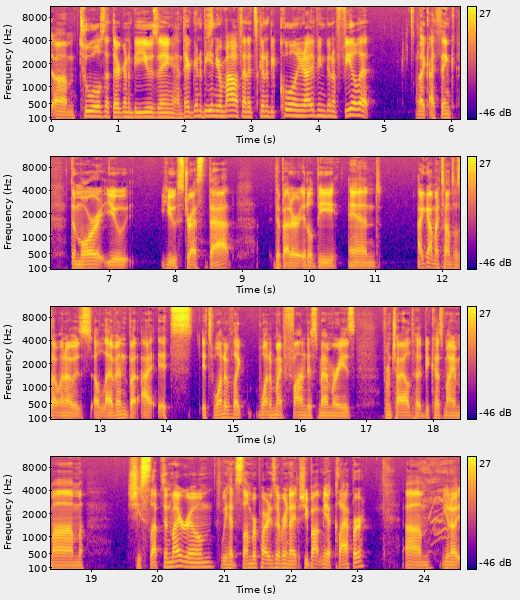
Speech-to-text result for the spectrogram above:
um, tools that they're going to be using and they're going to be in your mouth and it's going to be cool and you're not even going to feel it. Like I think the more you you stress that, the better it'll be. And I got my tonsils out when I was 11, but I it's it's one of like one of my fondest memories from childhood because my mom she slept in my room. We had slumber parties every night. She bought me a clapper. Um, you know,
